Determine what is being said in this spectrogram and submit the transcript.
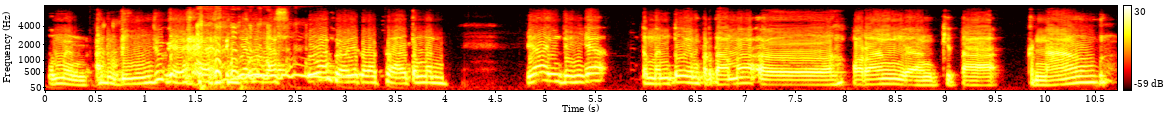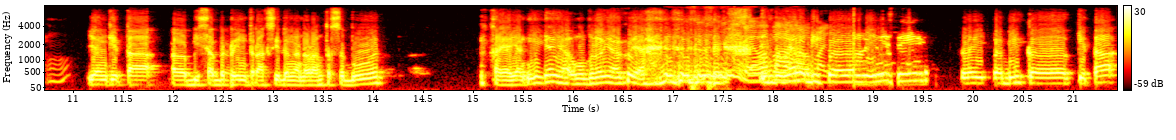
temen aduh bingung juga ya artinya luas luas soalnya kalau soal temen ya intinya temen tuh yang pertama eh, orang yang kita kenal Mm-mm. yang kita eh, bisa berinteraksi dengan orang tersebut. Kayak yang iya ya ngobrolnya aku ya. Intinya lebih ke ini sih le- lebih ke kita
